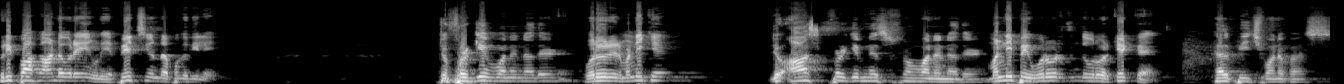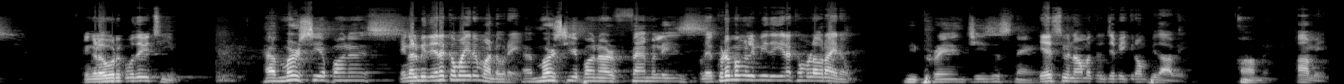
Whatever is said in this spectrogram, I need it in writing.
குறிப்பாக ஆண்டவரே எங்களுடைய பேச்சு என்ற பகுதியிலே to forgive one another, ஒருவரை மன்னிக்க to ask forgiveness from one another. மன்னிப்பை ஒருவரிலிருந்து ஒருவர் கேட்க Help each one of us. எங்கள் ஒவ்வொருக்கும் உதவி செய்யும் Have mercy upon us. எங்கள் மீது இரக்கமாயிரும் ஆண்டவரே Have mercy upon our families. உங்களுடைய குடும்பங்கள் மீது இரக்கமுள்ளவராயிரும் We pray in Jesus' name. இயேசுவின் நாமத்தில் ஜெபிக்கிறோம் பிதாவே Amen. ஆமென்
